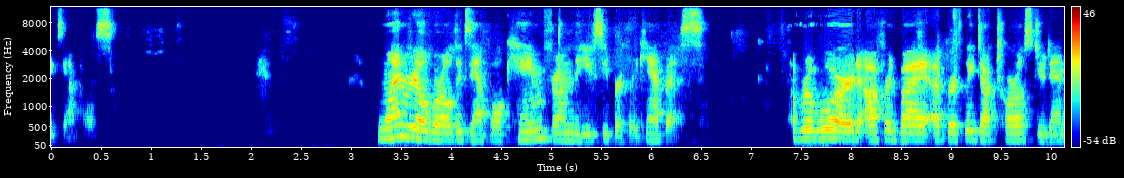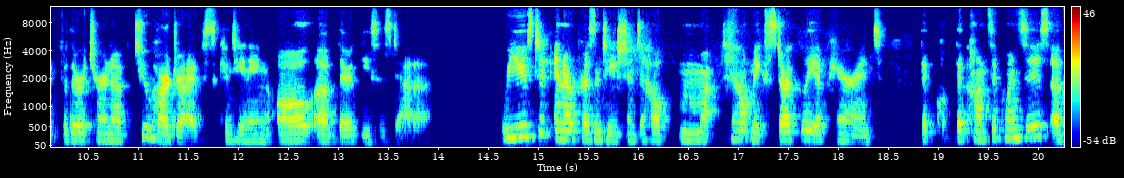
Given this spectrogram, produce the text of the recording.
examples. One real world example came from the UC Berkeley campus. A reward offered by a Berkeley doctoral student for the return of two hard drives containing all of their thesis data. We used it in our presentation to help, to help make starkly apparent the, the consequences of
